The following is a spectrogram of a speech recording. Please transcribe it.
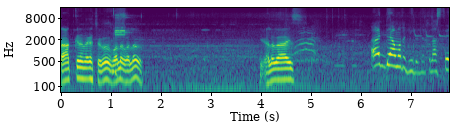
দাঁত কেন দেখাচ্ছ গো? বলো বলো। হ্যালো গাইস আমাদের ভিডিওটা চলে আসছে।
